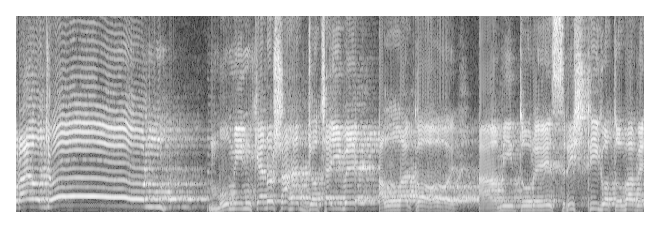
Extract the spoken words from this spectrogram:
প্রয়োজন। মুমিন কেন সাহায্য চাইবে? আল্লাহ কয় আমি তোরে সৃষ্টিগতভাবে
